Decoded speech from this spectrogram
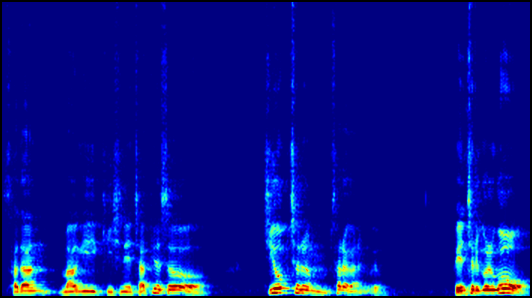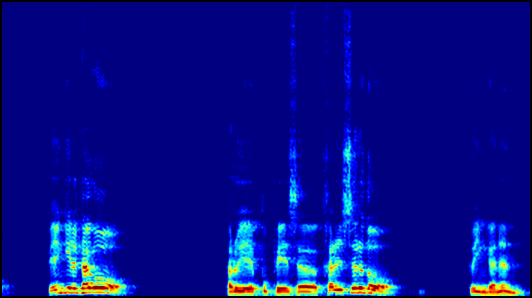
사단 마귀 귀신에 잡혀서 지옥처럼 살아가는 거예요. 벤츠를 끌고 비행기를 타고 하루에 부패에서 칼을 썰어도 그 인간은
